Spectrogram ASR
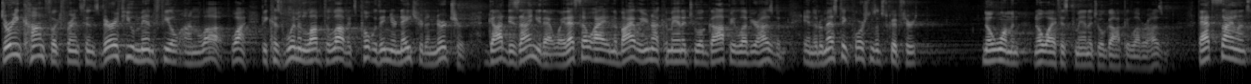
During conflict, for instance, very few men feel unloved. Why? Because women love to love. It's put within your nature to nurture. God designed you that way. That's why in the Bible you're not commanded to agape love your husband. In the domestic portions of Scripture, no woman, no wife is commanded to agape love her husband. That silence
